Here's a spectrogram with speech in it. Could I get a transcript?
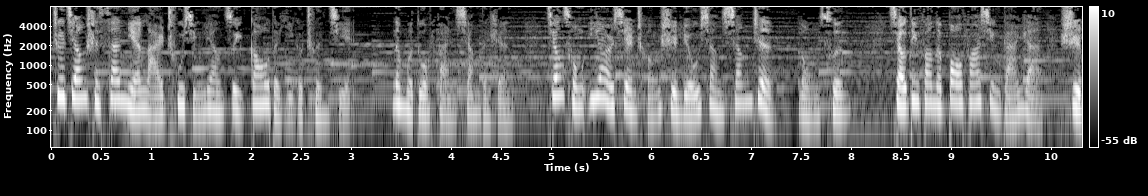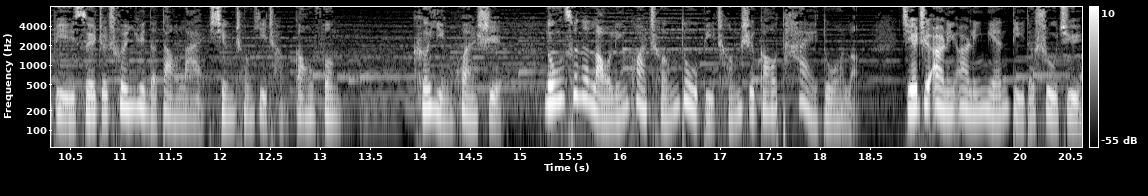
这将是三年来出行量最高的一个春节。那么多返乡的人，将从一二线城市流向乡镇、农村。小地方的爆发性感染势必随着春运的到来形成一场高峰，可隐患是，农村的老龄化程度比城市高太多了。截至二零二零年底的数据，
